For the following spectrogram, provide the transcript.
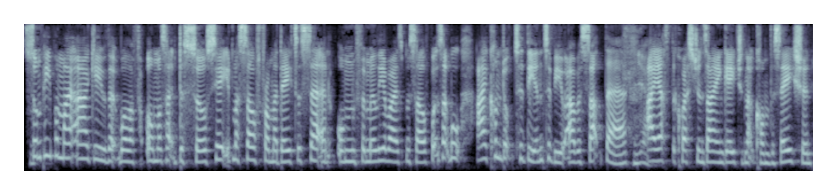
some people might argue that, well, I've almost like dissociated myself from a data set and unfamiliarized myself. But it's like, well, I conducted the interview. I was sat there. Yeah. I asked the questions. I engaged in that conversation.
